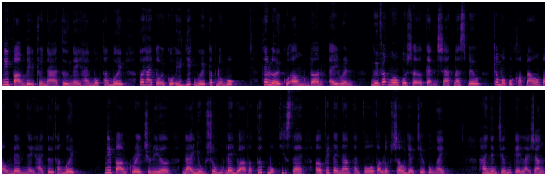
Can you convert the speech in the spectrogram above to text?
Nghi phạm bị truy nã từ ngày 21 tháng 10 với hai tội cố ý giết người cấp độ 1. Theo lời của ông Don Aaron, người phát ngôn của Sở Cảnh sát Nashville trong một cuộc họp báo vào đêm ngày 24 tháng 10, nghi phạm Gray Jr. đã dùng súng đe dọa và cướp một chiếc xe ở phía tây nam thành phố vào lúc 6 giờ chiều cùng ngày. Hai nhân chứng kể lại rằng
